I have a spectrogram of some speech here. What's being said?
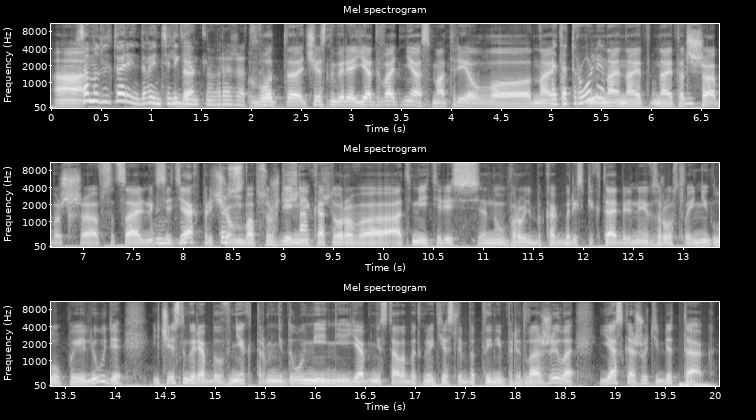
А, Самоудовлетворение, давай интеллигентно да. выражаться. Вот, э, честно говоря, я два дня смотрел э, на этот, этот, ролик? На, на, на этот шабаш э, в социальных угу. сетях, причем Точно. в обсуждении шабаш. которого отметились, ну, вроде бы как бы респектабельные, взрослые, не глупые люди, и, честно говоря, был в некотором недоумении. Я бы не стал об этом говорить, если бы ты не предложила. Я скажу тебе так.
